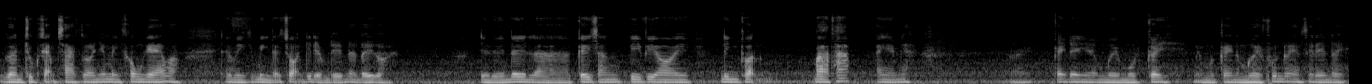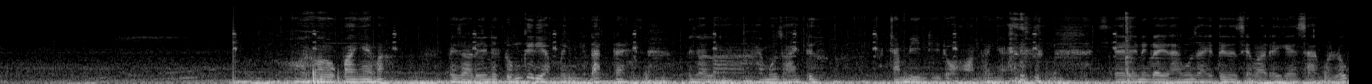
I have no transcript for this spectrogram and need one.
gần chục trạm sạc rồi nhưng mình không ghé vào. Thì mình mình đã chọn cái điểm đến ở đây rồi. Điểm đến đây là cây xăng PVOI Ninh Thuận Ba Tháp anh em nhé. Đấy, cách đây ờ, 11 cây 11 cây là 10 phút nữa em sẽ đến đây hồi hộp anh em ạ bây giờ đến được đúng cái điểm mình đặt đây. Bây giờ là 21 giờ 24 trăm pin thì đổ hòn rồi anh ạ. Xe đến được đây là 21 giờ 24 sẽ vào đây ghé sạc một lúc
